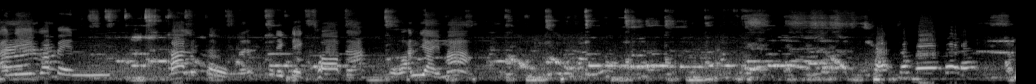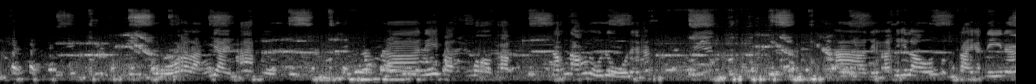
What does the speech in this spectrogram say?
อันนี้ก็เป็นบ้านลูกโป่งนะ เด็กๆชอบนะโหอันใหญ่มาก โอ้โหหลังใหญ่มากเลยอ่านี่บอกเหมาะกับน้องๆหนูๆนะอ่าเดี๋ยวอันนี้เราสนใจอันนี้นะ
